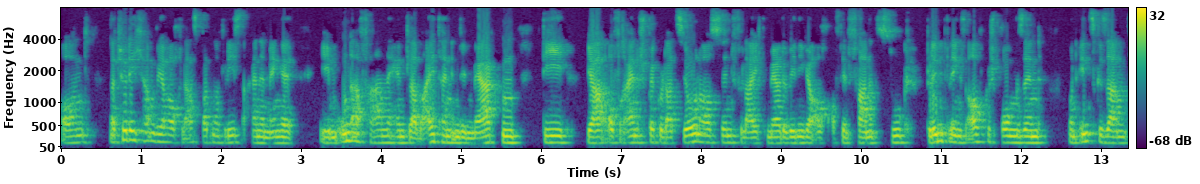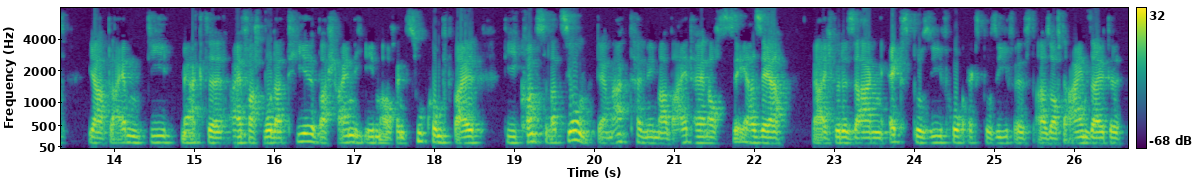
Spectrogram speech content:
Und natürlich haben wir auch last but not least eine Menge eben unerfahrene Händler weiterhin in den Märkten, die ja auf reine Spekulation aus sind, vielleicht mehr oder weniger auch auf den Fahnenzug blindlings aufgesprungen sind und insgesamt ja, bleiben die Märkte einfach volatil, wahrscheinlich eben auch in Zukunft, weil die Konstellation der Marktteilnehmer weiterhin auch sehr, sehr, ja, ich würde sagen, explosiv, hochexplosiv ist. Also auf der einen Seite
